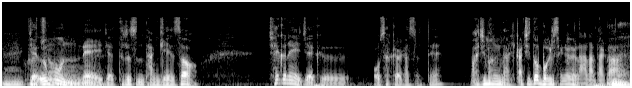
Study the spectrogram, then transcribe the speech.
음, 이제 그렇죠. 의문에 네. 이제 들어선 단계에서 최근에 이제 그 오사카를 갔을 때 마지막 날까지도 먹을 생각을 안 하다가 네.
